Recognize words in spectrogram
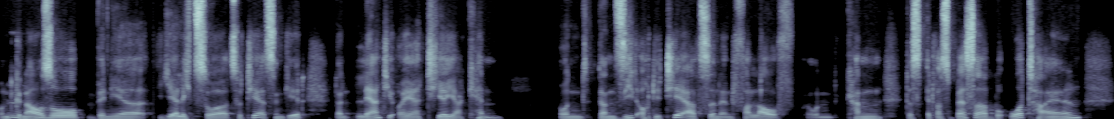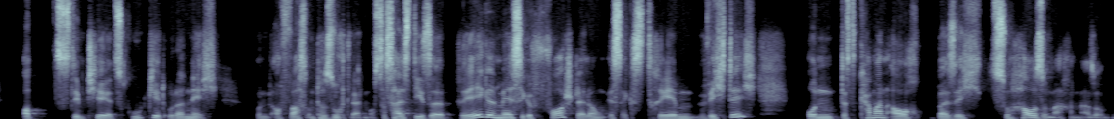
Und mhm. genauso, wenn ihr jährlich zur, zur Tierärztin geht, dann lernt ihr euer Tier ja kennen. Und dann sieht auch die Tierärztin den Verlauf und kann das etwas besser beurteilen, ob es dem Tier jetzt gut geht oder nicht und auf was untersucht werden muss. Das heißt, diese regelmäßige Vorstellung ist extrem wichtig und das kann man auch bei sich zu Hause machen. Also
